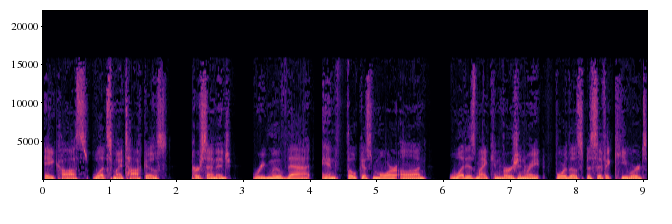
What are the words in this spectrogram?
ACOS, what's my TACoS percentage. Remove that and focus more on what is my conversion rate for those specific keywords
